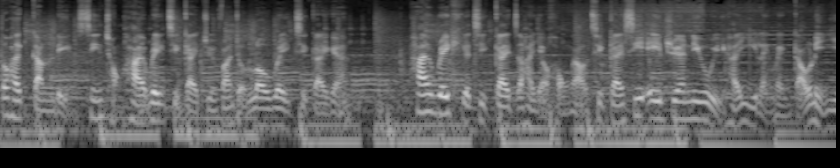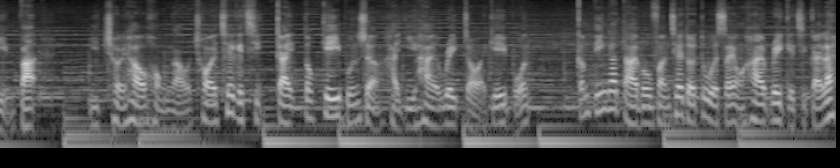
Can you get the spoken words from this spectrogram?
都喺近年先從 high rake 設計轉翻做 low rake 設計嘅。High rake 嘅設計就係由紅牛設計師 Adrian Newey 喺二零零九年研發，而隨後紅牛賽車嘅設計都基本上係以 high rake 作為基本。咁點解大部分車隊都會使用 high rake 嘅設計呢？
